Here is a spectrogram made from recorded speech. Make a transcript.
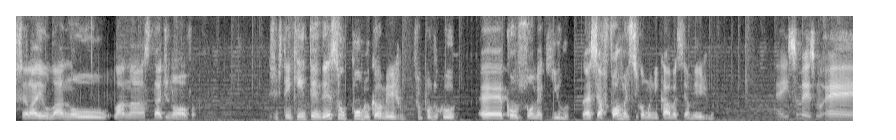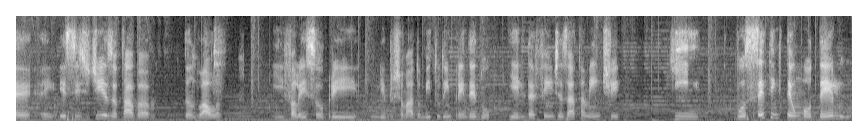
sei lá eu, lá, no, lá na Cidade Nova. A gente tem que entender se o público é o mesmo, se o público é, consome aquilo, né? se a forma de se comunicar vai ser a mesma. É isso mesmo. É, esses dias eu estava dando aula e falei sobre um livro chamado Mito do Empreendedor. E ele defende exatamente que você tem que ter um modelo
